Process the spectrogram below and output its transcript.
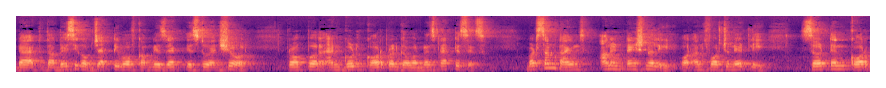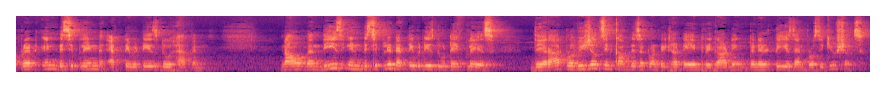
that the basic objective of Companies Act is to ensure proper and good corporate governance practices. But sometimes, unintentionally or unfortunately, certain corporate indisciplined activities do happen. Now, when these indisciplined activities do take place, there are provisions in Companies Act 2013 regarding penalties and prosecutions.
